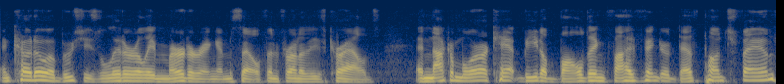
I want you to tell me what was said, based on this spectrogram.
and Kota Ibushi's literally murdering himself in front of these crowds, and Nakamura can't beat a balding five finger death punch fan.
